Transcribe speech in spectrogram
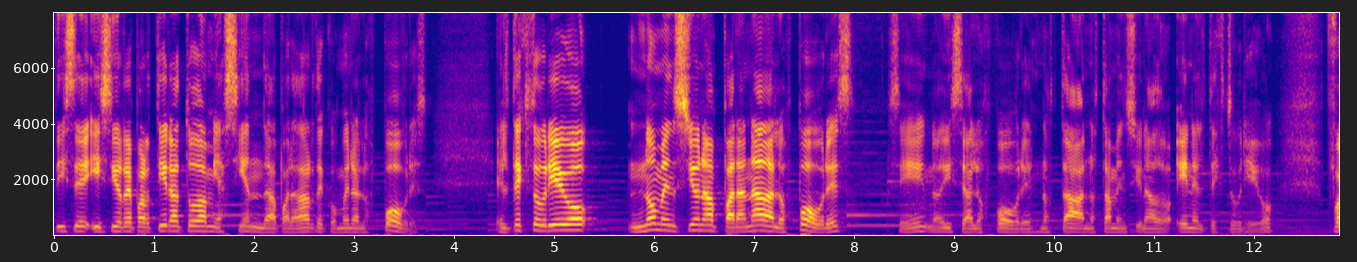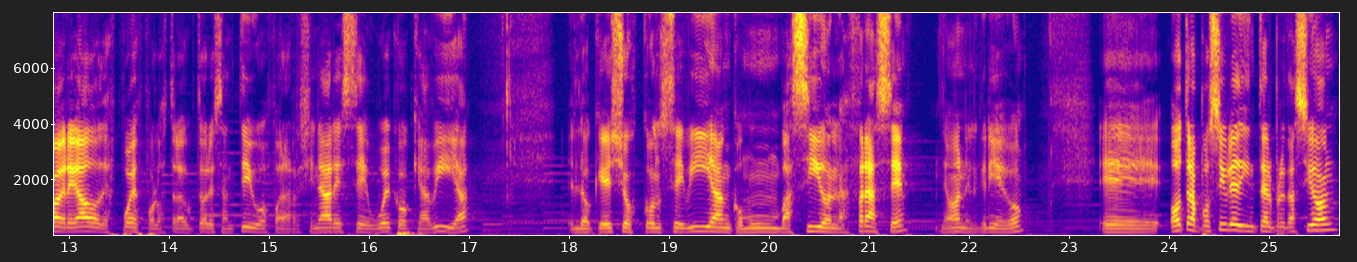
dice, y si repartiera toda mi hacienda para dar de comer a los pobres. El texto griego no menciona para nada a los pobres, ¿sí? no dice a los pobres, no está, no está mencionado en el texto griego. Fue agregado después por los traductores antiguos para rellenar ese hueco que había, lo que ellos concebían como un vacío en la frase, ¿no? en el griego. Eh, otra posible interpretación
